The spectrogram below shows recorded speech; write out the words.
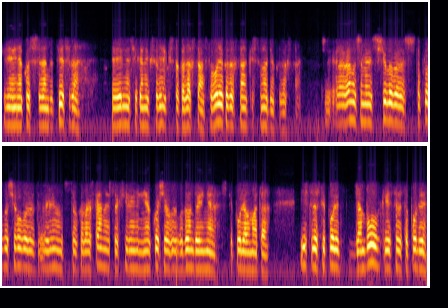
Килиане Косиланда Тесра, Эльнес и Ханексарик, что Казахстан, что воля Казахстан, Кистонодия Казахстан. Рано сме силова, што прото силова Елината Казахстана, што Хилиане Някоша Годонда Иня, Степоле Алмата. Истре Степоле Джамбул, Кейстре Степоле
